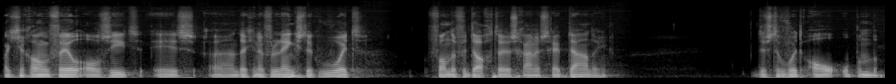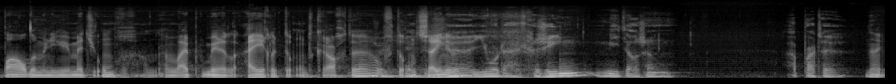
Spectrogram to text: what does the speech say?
wat je gewoon veel al ziet, is eh, dat je een verlengstuk wordt van de verdachte, schuine streep dader. Dus er wordt al op een bepaalde manier met je omgegaan. En wij proberen dat eigenlijk te ontkrachten of te Dus, ontzenuwen. eh, je wordt eigenlijk gezien niet als een aparte Nee.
